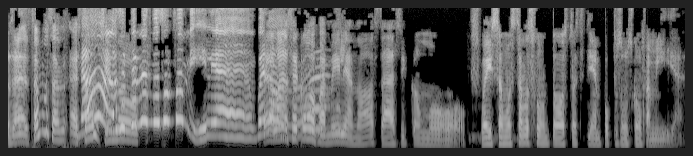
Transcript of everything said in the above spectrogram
O sea, estamos, estamos no, los Eternos no son familia. Bueno, pero van a ser como familia, ¿no? O sea, así como, pues, güey, somos, estamos juntos todo este tiempo, pues somos como familia.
